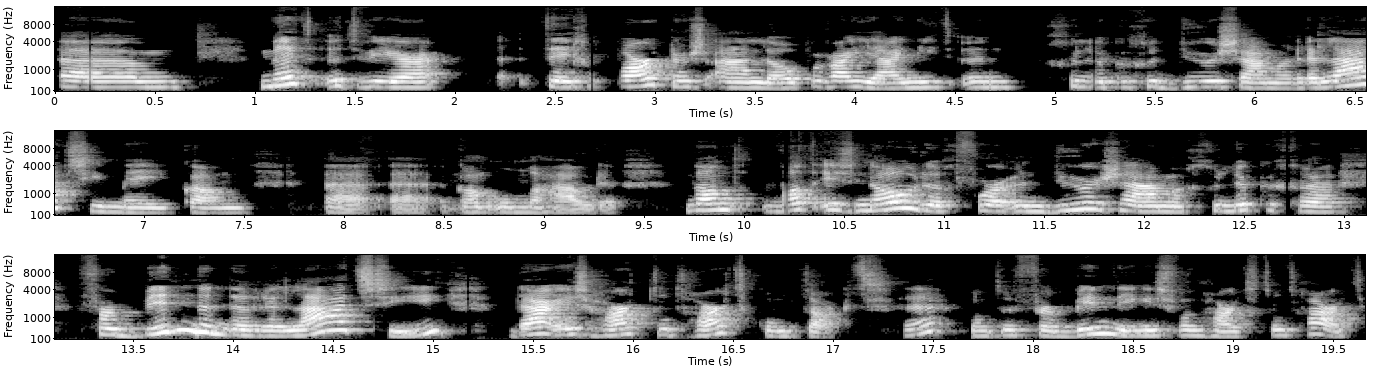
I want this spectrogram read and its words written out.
um, met het weer tegen partners aanlopen waar jij niet een gelukkige, duurzame relatie mee kan, uh, uh, kan onderhouden. Want wat is nodig voor een duurzame, gelukkige, verbindende relatie? Daar is hart tot hart contact. Hè? Want een verbinding is van hart tot hart.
